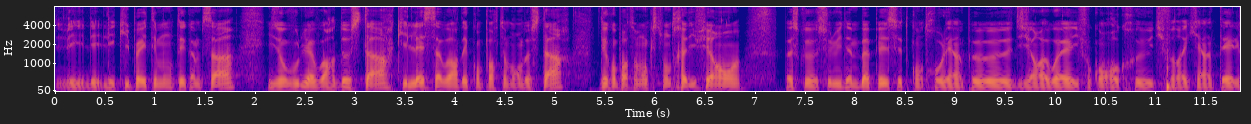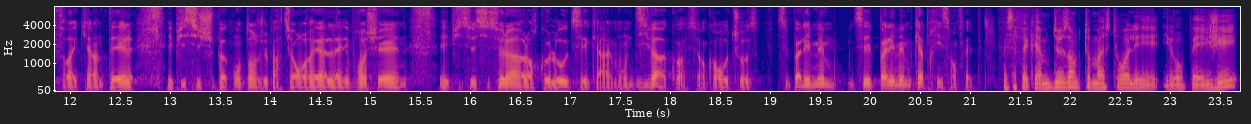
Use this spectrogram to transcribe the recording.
l'équipe a été montée comme ça. Ils ont voulu avoir deux stars qui laissent avoir des comportements de stars, des comportements qui sont très différents. hein. Parce que celui d'Mbappé, c'est de contrôler un peu, dire euh, ouais, il faut qu'on recrute, il faudrait qu'il y ait un tel, il faudrait qu'il y ait un tel. Et puis si je suis pas content, je vais partir au Real l'année prochaine. Et puis ceci, cela. Alors que l'autre, c'est carrément diva, quoi. C'est encore autre chose. C'est pas les mêmes, pas les mêmes caprices en fait. Mais ça fait quand même deux ans que Thomas Tuchel est au PSG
